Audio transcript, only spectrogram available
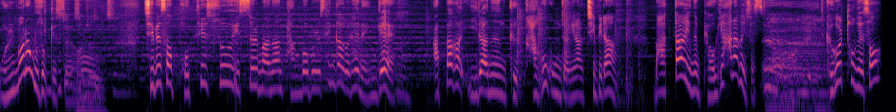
얼마나 무섭겠어요. 집에서 버틸 수 있을 만한 방법을 생각을 해낸 게 아빠가 일하는 그 가구 공장이랑 집이랑 맞닿아 있는 벽이 하나가 있었어요. 그걸 통해서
